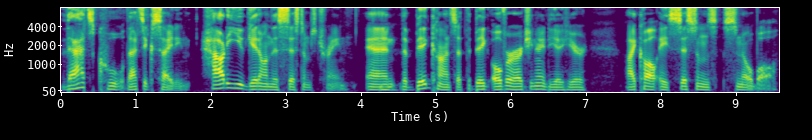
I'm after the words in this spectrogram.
that's cool. That's exciting. How do you get on this systems train? And Mm. the big concept, the big overarching idea here, I call a systems snowball.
